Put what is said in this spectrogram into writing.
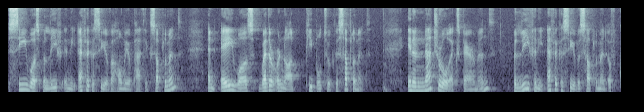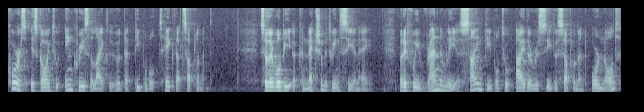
C was belief in the efficacy of a homeopathic supplement, and A was whether or not people took the supplement. In a natural experiment, belief in the efficacy of a supplement, of course, is going to increase the likelihood that people will take that supplement. So there will be a connection between C and A. But if we randomly assign people to either receive the supplement or not,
